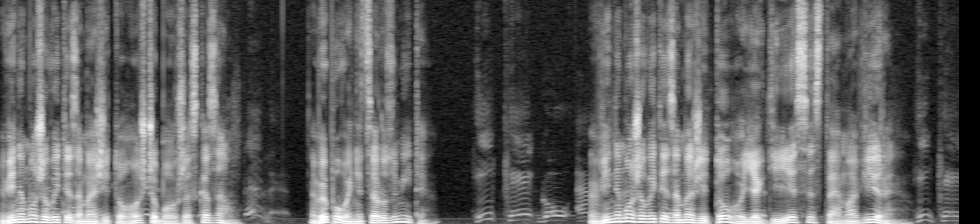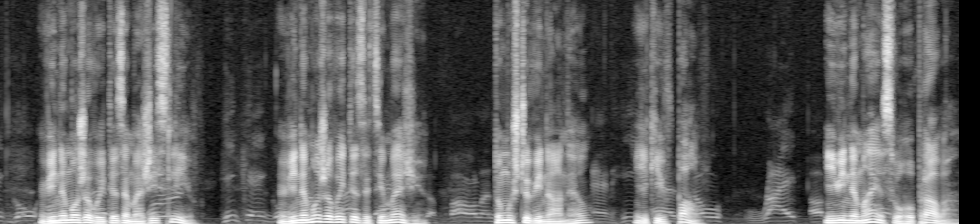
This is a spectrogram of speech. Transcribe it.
Він не може вийти за межі того, що Бог вже сказав. Ви повинні це розуміти. Він не може вийти за межі того, як діє система віри. Він не може вийти за межі слів. Він не може вийти за ці межі, тому що він ангел, який впав, і він не має свого права.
